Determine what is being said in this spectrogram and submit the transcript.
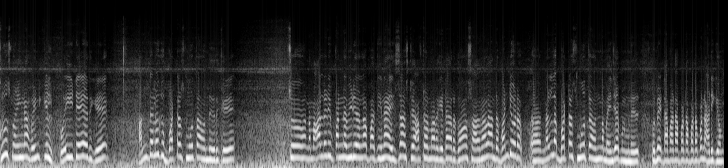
க்ரூஸ் பண்ணிங்கன்னா வெஹிக்கிள் போயிட்டே இருக்குது அந்தளவுக்கு பட்டர் ஸ்மூத்தாக வந்து இருக்குது ஸோ நம்ம ஆல்ரெடி பண்ண வீடியோலாம் பார்த்தீங்கன்னா எக்ஸாஸ்ட் ஆஃப்டர் மார்க்கெட்டாக இருக்கும். ஸோ அதனால் அந்த வண்டியோட நல்ல பட்டர் ஸ்மூத்தை வந்து நம்ம என்ஜாய் பண்ண முடியாது. ஒரு டப்பா டப்பா டப்பா டப்பான்னு அடிக்கும்.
